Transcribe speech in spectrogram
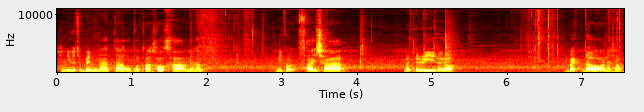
อันนี้ก็จะเป็นหน้าตาอุปกรณ์คร่าวๆนะครับ อันนี้ก็สายชาร์จ แบตเตอรี่แล้วก็แบ็กดอร์นะครับ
